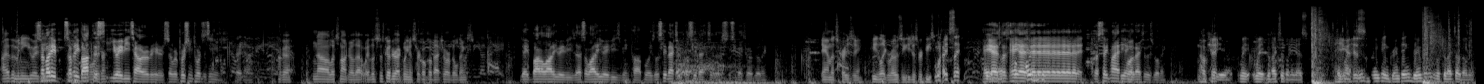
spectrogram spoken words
I have a mini UAV. Somebody, somebody bought this UAV tower over here, so we're pushing towards the team right now. Okay, no, let's not go that way. Let's just go directly and circle back to our buildings. They bought a lot of UAVs. That's a lot of UAVs being popped, boys. Let's get back to, let's get back to this. Let's get back to our building. Damn, that's crazy. He's like Rosie, he just repeats what I say. Hey, guys, let's, hey, hey, hey, hey, hey, hey, hey, let's take my idea. Go back to this building. Okay, wait, wait, go back to the building, guys. Hey, guys. ping, green ping, green ping, green ping. Let's go back to the building.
